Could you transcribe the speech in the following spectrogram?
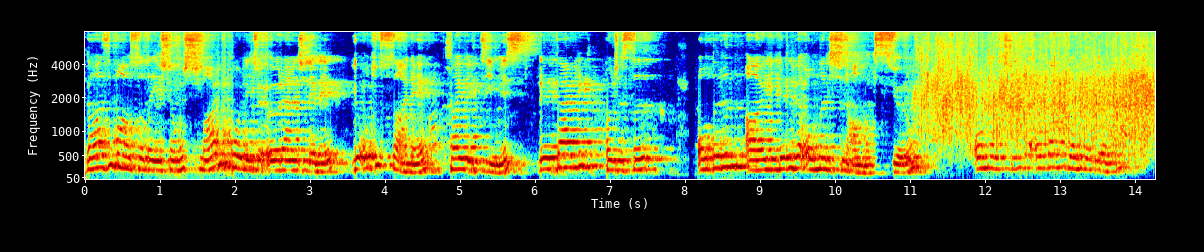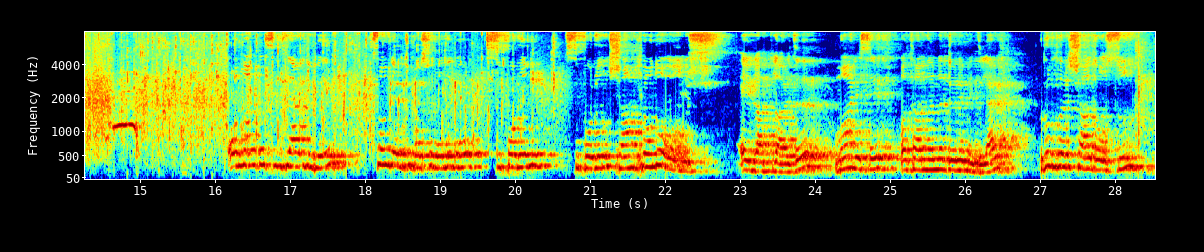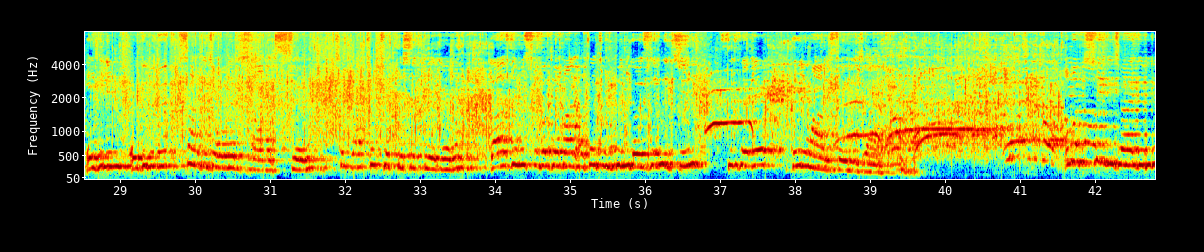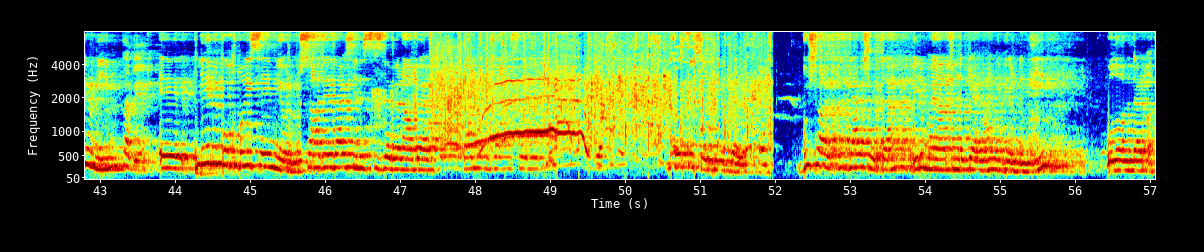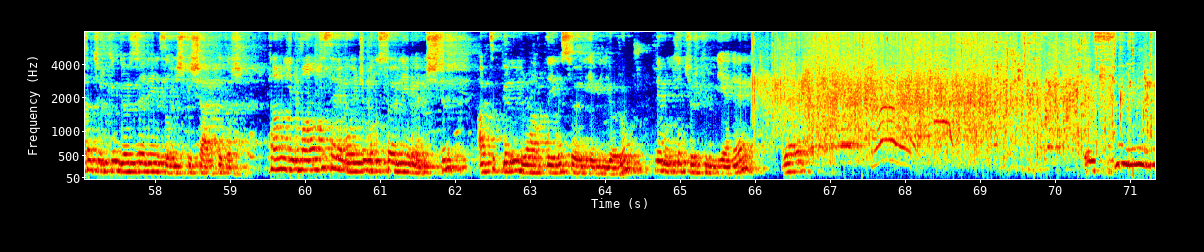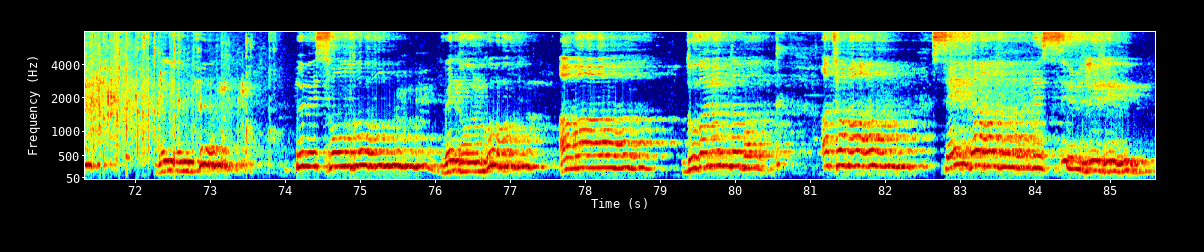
Gazi Mahsusa'da yaşamış Marif Koleji öğrencileri ve 30 tane kaybettiğimiz rehberlik hocası onların aileleri ve onlar için almak istiyorum. Onlar için ve onlara gönül sizler gibi son derece başarılı ve sporun sporun şampiyonu olmuş evlatlardı. Maalesef vatanlarına dönemediler. Ruhları şad olsun. Edil'in ödülünü sadece onlar için almak istiyorum. Tekrar çok çok teşekkür ediyorum. Gazi Mustafa Kemal Atatürk'ün gözleri için sizlere deli mavi söyleyeceğim. Rica edebilir miyim? Tabii. Ee, playback okumayı sevmiyorum. Müsaade ederseniz sizle beraber ben ricamı söyleyeyim. Çok teşekkür ederim. Bu şarkı gerçekten benim hayatımdaki herhangi birine değil, Ulu Önder Atatürk'ün gözlerine yazılmış bir şarkıdır. Tam 26 sene boyunca bunu söyleyememiştim. Artık gönül rahatlığıyla söyleyebiliyorum. Ne mutlu Türk'üm diyene. Ve Eski yırtık ve solgun ve durgun. Ama duvarında bak atamam sevdalı resimleri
